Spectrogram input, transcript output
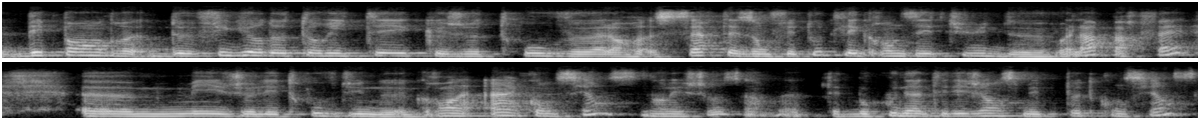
dépendre de figures d'autorité que je trouve, alors certes, elles ont fait toutes les grandes études, voilà, parfait, euh, mais je les trouve d'une grande inconscience dans les choses, hein. peut-être beaucoup d'intelligence, mais peu de conscience,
